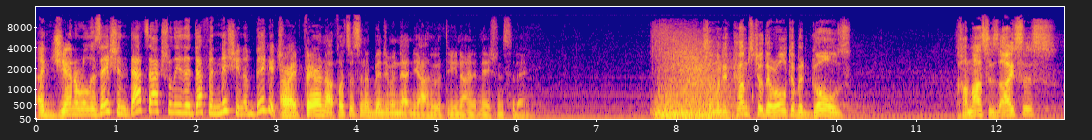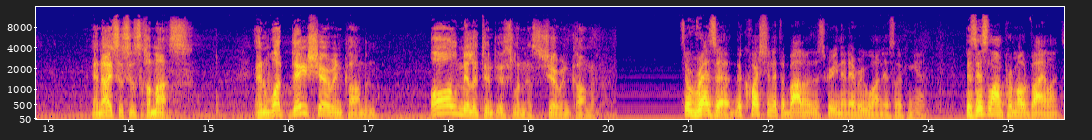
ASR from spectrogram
a generalization. That's actually the definition of bigotry. All right, fair enough. Let's listen to Benjamin Netanyahu at the United Nations today. So when it comes to their ultimate goals, Hamas is ISIS, and ISIS is Hamas. And what they share in common, all militant Islamists share in common. So, Reza, the question at the bottom of the screen that everyone is looking at does Islam promote violence?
